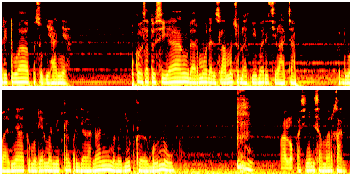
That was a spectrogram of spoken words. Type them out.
ritual pesugihannya. Pukul satu siang, Darmo dan Slamet sudah tiba di Cilacap. Keduanya kemudian melanjutkan perjalanan menuju ke gunung. nah, lokasinya disamarkan.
